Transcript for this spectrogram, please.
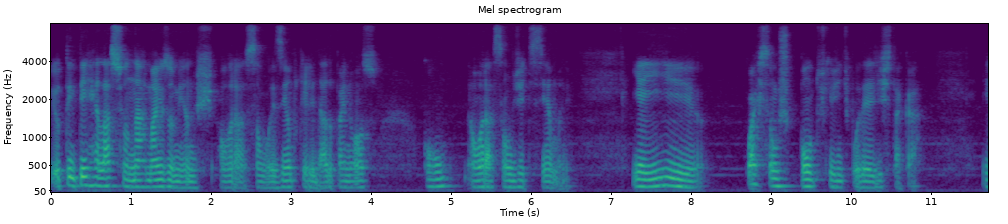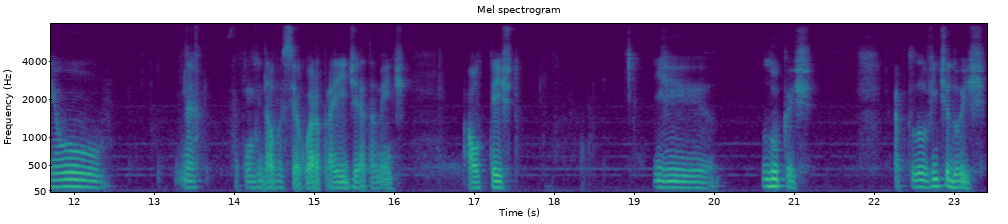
eu tentei relacionar mais ou menos a oração, o exemplo que ele dá do Pai Nosso, com a oração do Getsemane. E aí, quais são os pontos que a gente poderia destacar? Eu né, vou convidar você agora para ir diretamente ao texto de Lucas, capítulo 22,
